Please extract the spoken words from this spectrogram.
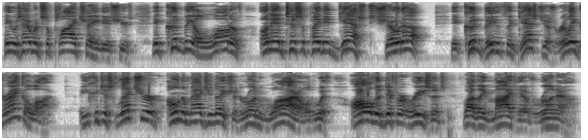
he was having supply chain issues. It could be a lot of unanticipated guests showed up. It could be that the guests just really drank a lot. You could just let your own imagination run wild with all the different reasons why they might have run out.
